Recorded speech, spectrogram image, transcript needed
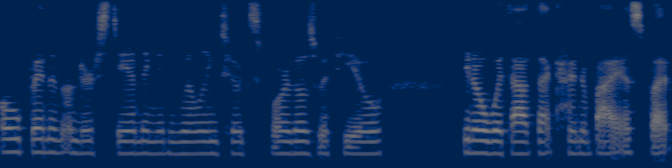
open and understanding and willing to explore those with you, you know, without that kind of bias. But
